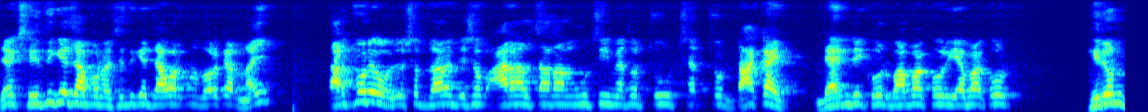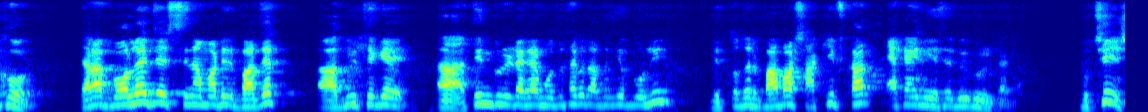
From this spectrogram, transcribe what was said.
দেখ সেদিকে যাব না, সেদিকে যাওয়ার কোনো দরকার নাই। তারপরেও যেসব যারা যেসব আড়াল চারাল মুচি, মেথর, চুর ছ্যাচর ডাকাইত ইয়াবা খোর, হিরণ খোর, যারা বলে যে সিনেমাটির বাজেট দুই থেকে তিন কোটি টাকার মধ্যে থাকবে, তাদেরকে বলি যে তোদের বাবা শাকিব খান একাই নিয়েছে দুই কোটি টাকা। বুঝছিস?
